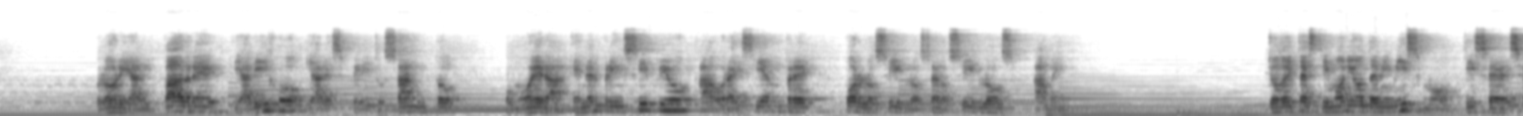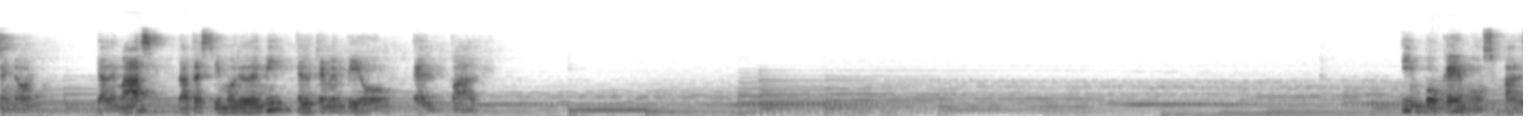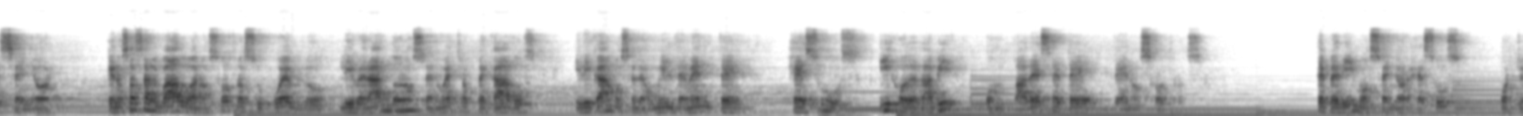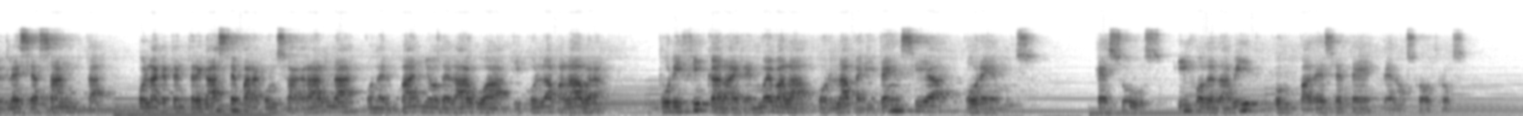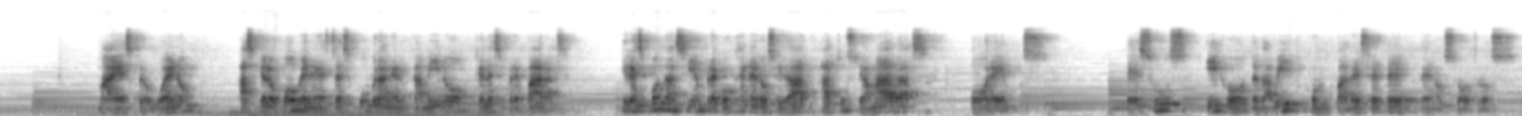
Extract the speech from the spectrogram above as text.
Gloria al Padre y al Hijo y al Espíritu Santo, como era en el principio, ahora y siempre, por los siglos de los siglos. Amén. Yo doy testimonio de mí mismo, dice el Señor, y además da testimonio de mí el que me envió, el Padre. Invoquemos al Señor, que nos ha salvado a nosotros su pueblo, liberándonos de nuestros pecados, y digámosle humildemente, Jesús, Hijo de David, compadécete de nosotros. Te pedimos, Señor Jesús, por tu iglesia santa, por la que te entregaste para consagrarla con el baño del agua y con la palabra, purifícala y renuévala por la penitencia, oremos. Jesús, Hijo de David, compadécete de nosotros. Maestro bueno, haz que los jóvenes descubran el camino que les preparas y respondan siempre con generosidad a tus llamadas. Oremos. Jesús, Hijo de David, compadécete de nosotros.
